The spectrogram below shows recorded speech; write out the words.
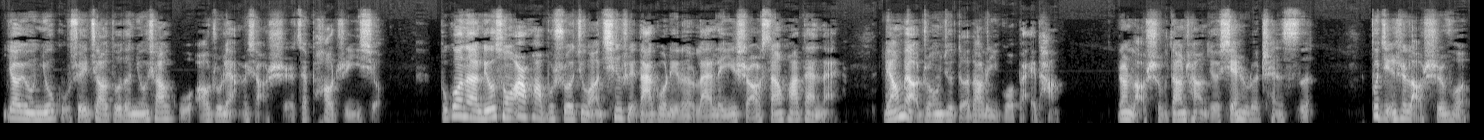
要用牛骨髓较多的牛小骨熬煮两个小时，再泡制一宿。不过呢，刘松二话不说就往清水大锅里头来了一勺三花淡奶，两秒钟就得到了一锅白汤，让老师傅当场就陷入了沉思。不仅是老师傅，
